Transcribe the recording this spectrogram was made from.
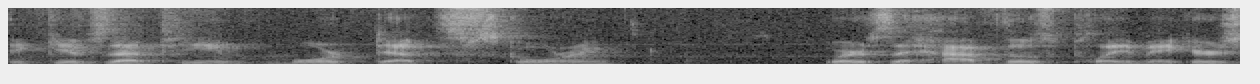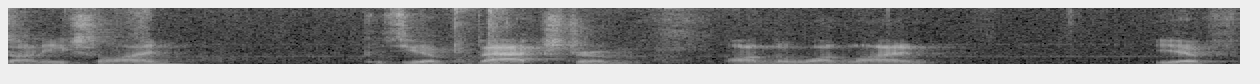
it gives that team more depth scoring, whereas they have those playmakers on each line. Because you have Backstrom on the one line, you have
